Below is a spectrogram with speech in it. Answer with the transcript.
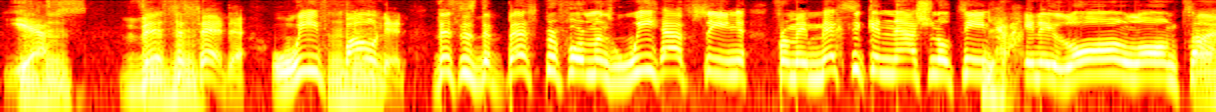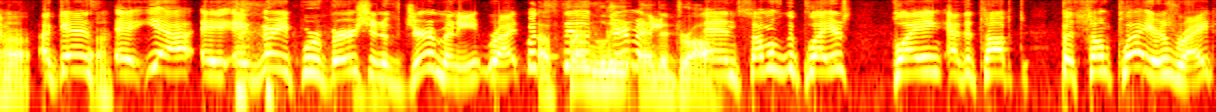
yes. Mm-hmm. This mm-hmm. is it. We mm-hmm. found it. This is the best performance we have seen from a Mexican national team yeah. in a long, long time uh-huh. against uh-huh. a yeah a, a very poor version of Germany, right? But a still Germany and. And some of the players playing at the top, but some players, right,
